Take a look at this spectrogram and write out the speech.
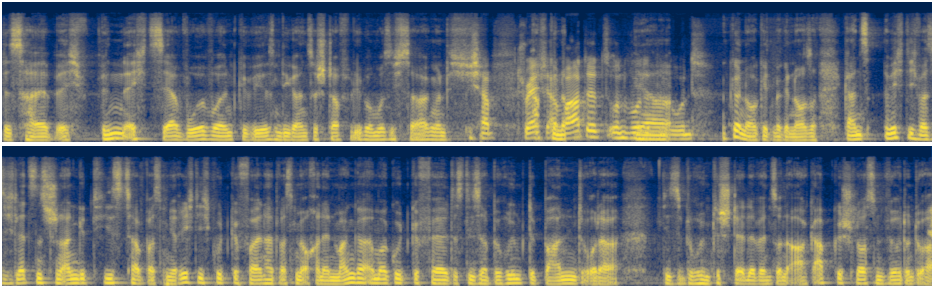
Deshalb, ich bin echt sehr wohlwollend gewesen, die ganze Staffel über, muss ich sagen. Und ich, Ich habe Trash genau. erwartet und wurde Ja. belohnt. Genau, geht mir genauso. Ganz wichtig, was ich letztens schon angeteased habe, was mir richtig gut gefallen hat, was mir auch an den Manga immer gut gefällt, ist dieser berühmte Band oder diese berühmte Stelle, wenn so ein Arc abgeschlossen wird und du Ja.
